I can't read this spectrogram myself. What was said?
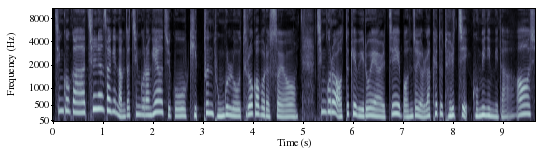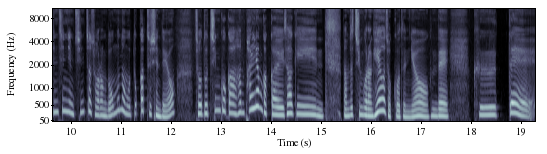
친구가 7년 사귄 남자친구랑 헤어지고 깊은 동굴로 들어가 버렸어요. 친구를 어떻게 위로해야 할지 먼저 연락해도 될지 고민입니다. 아, 신지님 진짜 저랑 너무너무 똑같으신데요? 저도 친구가 한 8년 가까이 사귄 남자친구랑 헤어졌거든요. 근데 그때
